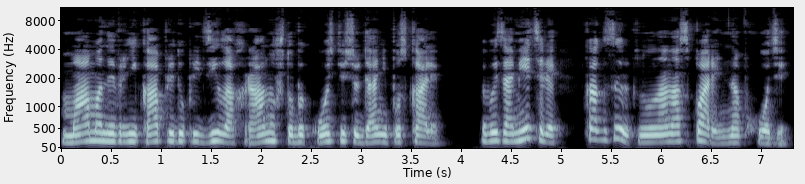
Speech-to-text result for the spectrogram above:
Мама наверняка предупредила охрану, чтобы Костю сюда не пускали. Вы заметили, как зыркнул на нас парень на входе?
